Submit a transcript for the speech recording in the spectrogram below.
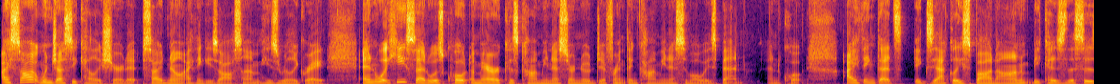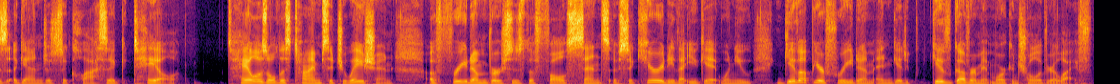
I saw it when Jesse Kelly shared it. Side note, I think he's awesome. He's really great. And what he said was, quote, America's communists are no different than communists have always been, end quote. I think that's exactly spot on because this is, again, just a classic tale tale as old as time situation of freedom versus the false sense of security that you get when you give up your freedom and get, give government more control of your life.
